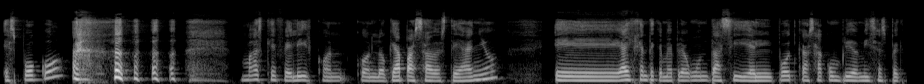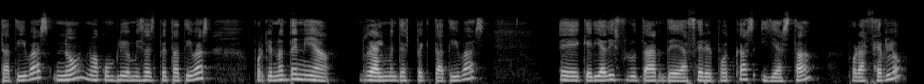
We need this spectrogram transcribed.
es poco, más que feliz con, con lo que ha pasado este año. Eh, hay gente que me pregunta si el podcast ha cumplido mis expectativas. No, no ha cumplido mis expectativas porque no tenía realmente expectativas. Eh, quería disfrutar de hacer el podcast y ya está, por hacerlo.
